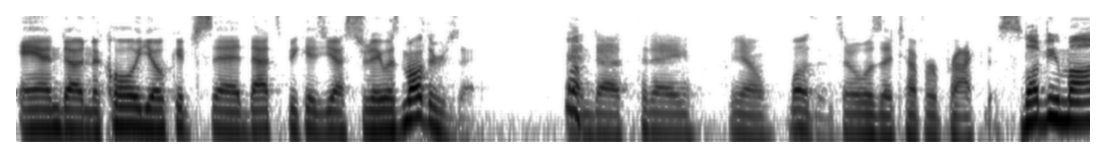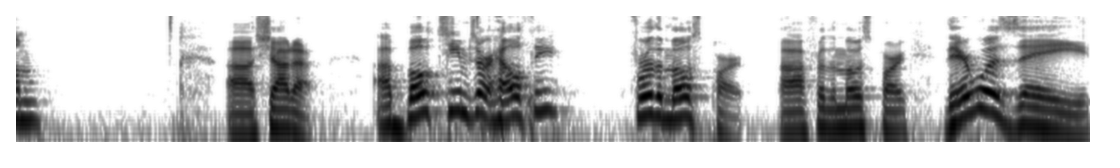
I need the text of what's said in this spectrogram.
And uh, Nikola Jokic said that's because yesterday was Mother's Day, and uh, today, you know, wasn't. So it was a tougher practice. Love you, mom. Uh, shout out. Uh, both teams are healthy for the most part. Uh, for the most part, there was a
